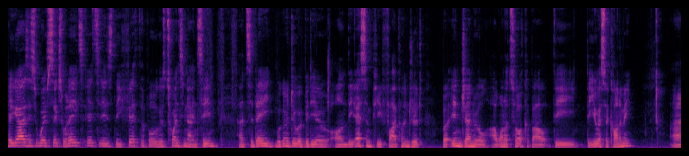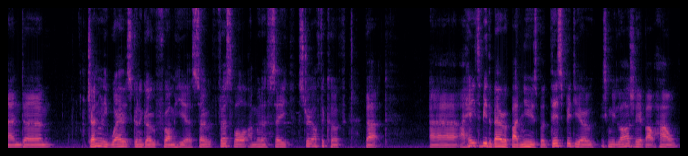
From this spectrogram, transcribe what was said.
Hey guys, this is Wave 618. It is the 5th of August 2019 and today we're going to do a video on the S&P 500 but in general I want to talk about the, the US economy and um, generally where it's going to go from here. So first of all I'm going to say straight off the cuff that uh, I hate to be the bearer of bad news but this video is going to be largely about how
